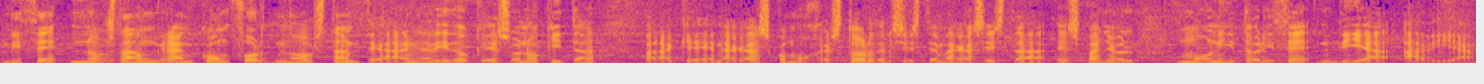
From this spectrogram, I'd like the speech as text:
dice, nos da un gran confort. No obstante, ha añadido que eso no quita para que Enagas, como gestor del sistema gasista español, monitorice día a día.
